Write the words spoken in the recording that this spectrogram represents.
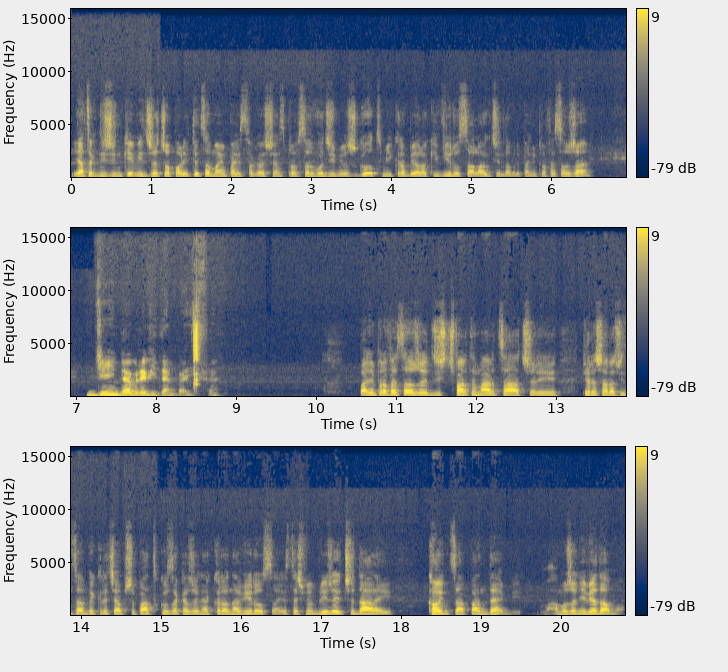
Jacek Nizinkiewicz, Rzecz o Polityce. Moim Państwa gościem jest profesor Włodzimierz Gut, mikrobiolog i wirusolog. Dzień dobry Panie Profesorze. Dzień dobry, witam Państwa. Panie Profesorze, dziś 4 marca, czyli pierwsza rocznica wykrycia przypadku zakażenia koronawirusa. Jesteśmy bliżej czy dalej końca pandemii? A może nie wiadomo?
